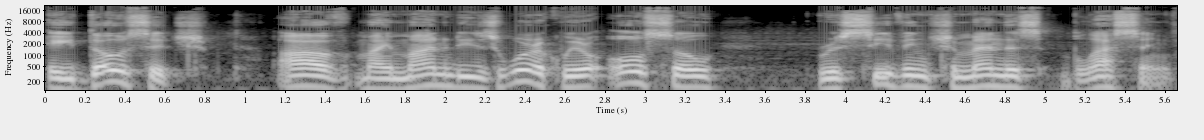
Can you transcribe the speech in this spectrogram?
a dosage of Maimonides' work, we are also receiving tremendous blessing.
